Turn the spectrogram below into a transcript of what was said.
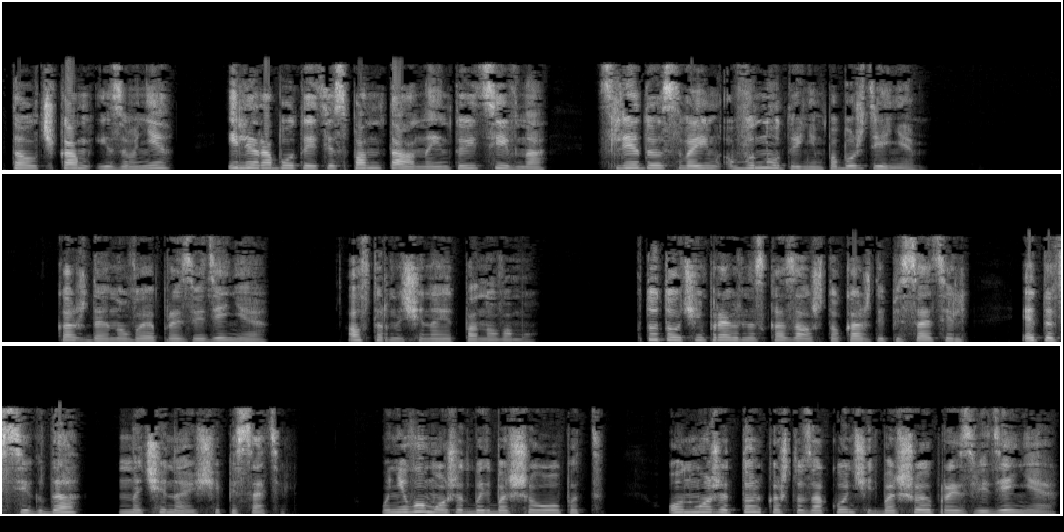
к толчкам извне или работаете спонтанно, интуитивно, следуя своим внутренним побуждениям. Каждое новое произведение автор начинает по-новому. Кто-то очень правильно сказал, что каждый писатель — это всегда начинающий писатель. У него может быть большой опыт, он может только что закончить большое произведение,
